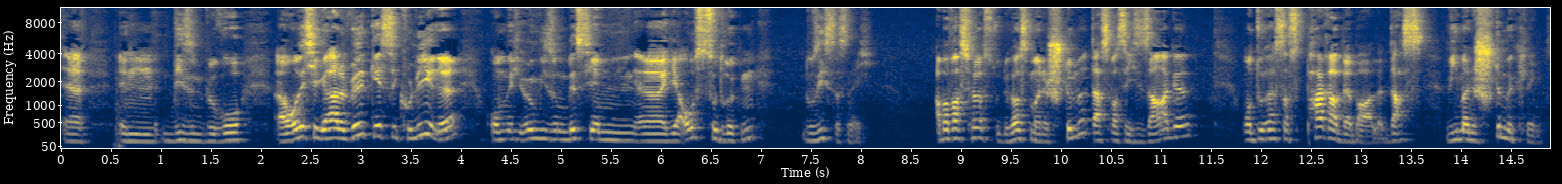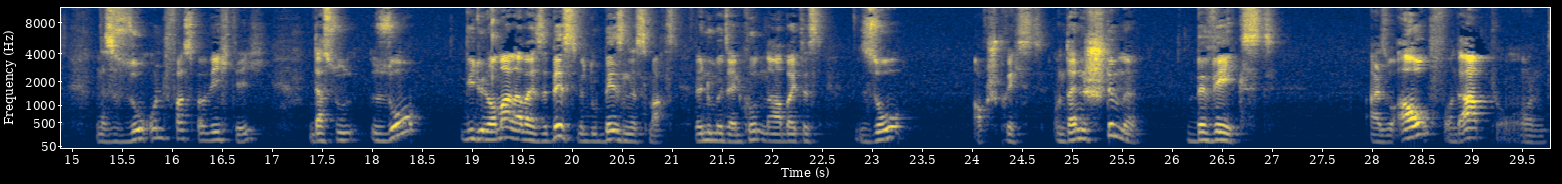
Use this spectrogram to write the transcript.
äh, in diesem Büro äh, und ich hier gerade wild gestikuliere, um mich irgendwie so ein bisschen äh, hier auszudrücken, du siehst es nicht. Aber was hörst du? Du hörst meine Stimme, das, was ich sage, und du hörst das Paraverbale, das, wie meine Stimme klingt. Und das ist so unfassbar wichtig, dass du so, wie du normalerweise bist, wenn du Business machst, wenn du mit deinen Kunden arbeitest, so auch sprichst und deine Stimme bewegst. Also auf und ab und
